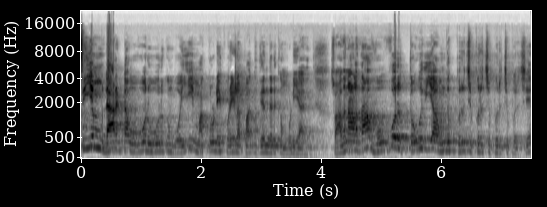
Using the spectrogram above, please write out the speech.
சிஎம் டேரெக்டாக ஒவ்வொரு ஊருக்கும் போய் மக்களுடைய குறைகளை பார்த்து தேர்ந்தெடுக்க முடியாது. ஸோ அதனால தான் ஒவ்வொரு தொகுதியாக வந்து பிரித்து பிரித்து பிரித்து பிரித்து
